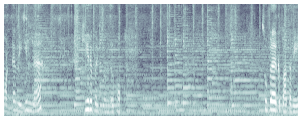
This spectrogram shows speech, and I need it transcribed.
மொட்டை வெயிலில் கீரை பறிக்க வந்திருக்கோம். சூப்பராக இருக்குது பார்க்கவே.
